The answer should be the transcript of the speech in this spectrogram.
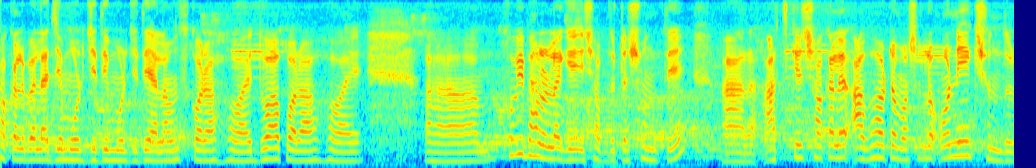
সকালবেলা যে মসজিদে মসজিদে অ্যালাউন্স করা হয়, দোয়া পড়া হয় খুবই ভালো লাগে এই শব্দটা শুনতে। আর আজকের সকালের আবহাওয়াটা মাসাল্লাহ অনেক সুন্দর।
